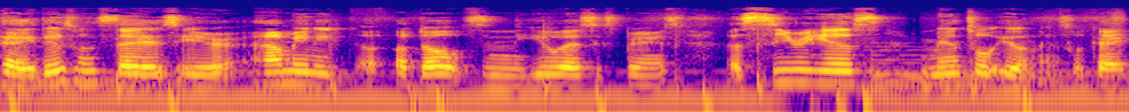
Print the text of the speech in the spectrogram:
okay, this one says here how many adults in the U.S. experience a serious mental illness? Okay,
